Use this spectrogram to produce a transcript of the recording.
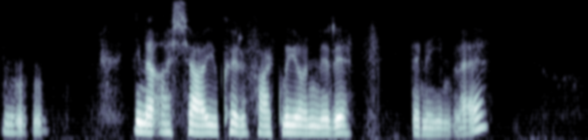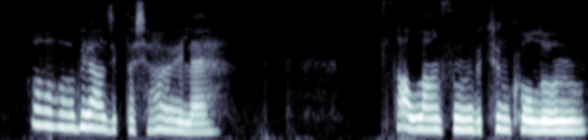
Hmm. Yine aşağı yukarı farklı yönleri deneyimle. Oh, birazcık da şöyle sallansın bütün kolun.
